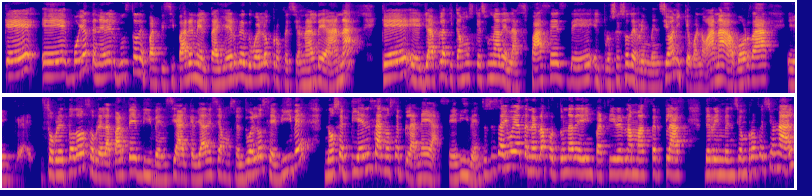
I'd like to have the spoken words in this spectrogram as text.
que eh, voy a tener el gusto de participar en el taller de duelo profesional de Ana que eh, ya platicamos que es una de las fases del proceso de reinvención y que, bueno, Ana aborda eh, sobre todo sobre la parte vivencial, que ya decíamos, el duelo se vive, no se piensa, no se planea, se vive. Entonces ahí voy a tener la fortuna de impartir una masterclass de reinvención profesional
